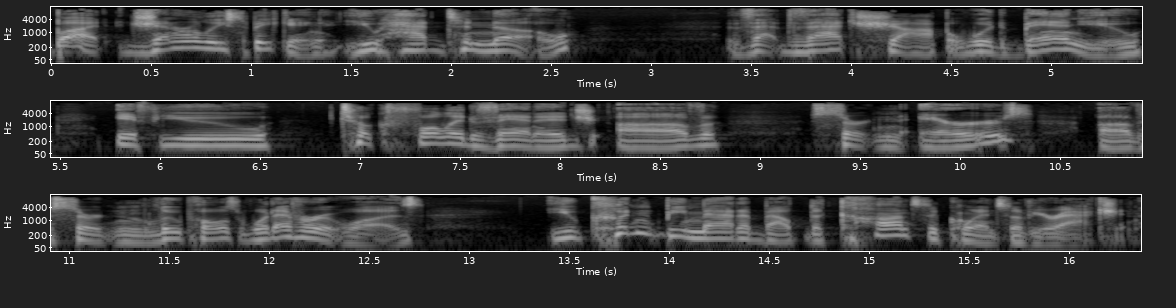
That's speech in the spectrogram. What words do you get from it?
But generally speaking, you had to know that that shop would ban you if you took full advantage of certain errors, of certain loopholes, whatever it was. You couldn't be mad about the consequence of your action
